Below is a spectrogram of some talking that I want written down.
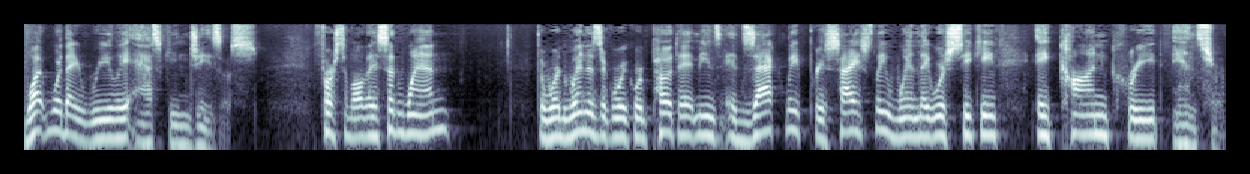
What were they really asking Jesus? First of all, they said, When? The word when is a Greek word pote. It means exactly, precisely when they were seeking a concrete answer.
